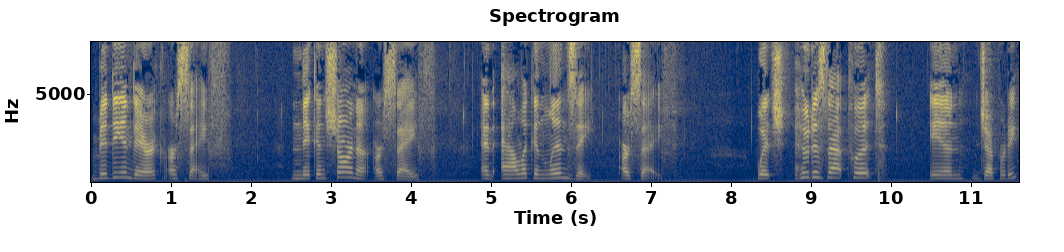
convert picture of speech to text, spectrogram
Bindi and Derek are safe, Nick and Sharna are safe, and Alek and Lindsay are safe. Which who does that put in jeopardy?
